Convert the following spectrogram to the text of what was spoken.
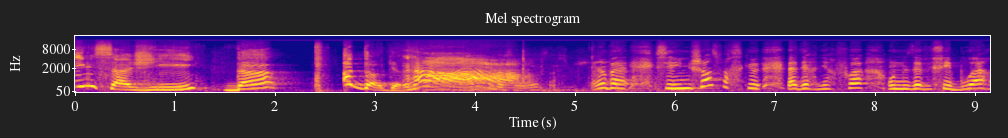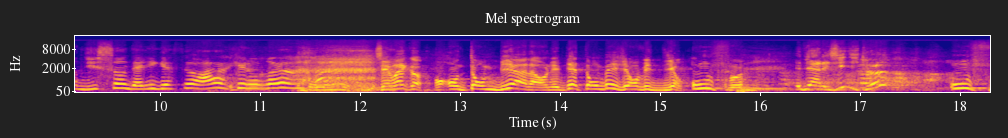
Il s'agit d'un hot dog. Ah, bah, c'est une chance parce que la dernière fois, on nous avait fait boire du sang d'alligator. Ah, quelle horreur C'est vrai qu'on on tombe bien là, on est bien tombé, j'ai envie de dire ouf. Eh bien, allez-y, dites-le. Ouf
